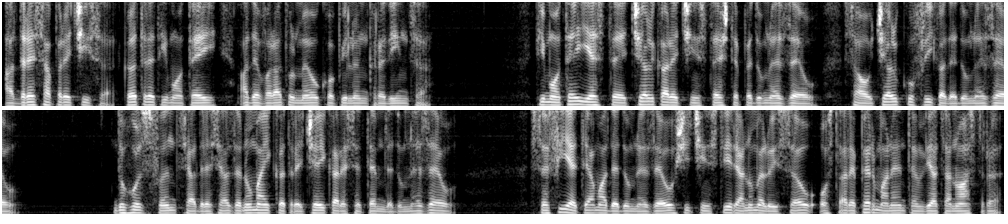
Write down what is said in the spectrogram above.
Adresa precisă, către Timotei, adevăratul meu copil în credință. Timotei este cel care cinstește pe Dumnezeu sau cel cu frică de Dumnezeu. Duhul Sfânt se adresează numai către cei care se tem de Dumnezeu să fie teama de Dumnezeu și cinstirea numelui Său o stare permanentă în viața noastră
